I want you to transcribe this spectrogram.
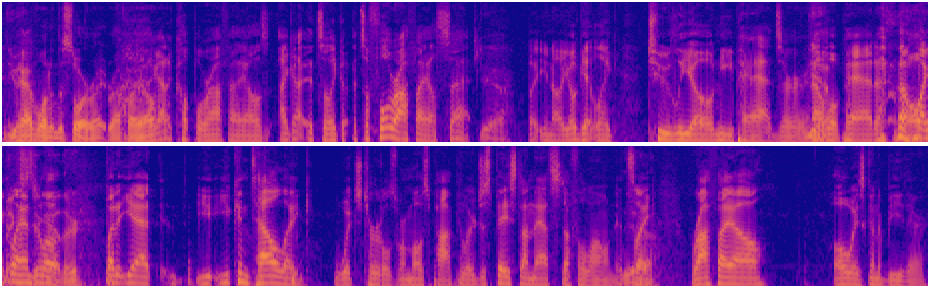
You have one in the store, right, Raphael? I got a couple Raphaels. I got it's like a, it's a full Raphael set. Yeah. But you know, you'll get like two Leo knee pads or an Yeah. elbow pad, All mixed Michelangelo. together. But yeah, you you can tell like which turtles were most popular just based on that stuff alone. It's Yeah. like Raphael, always going to be there.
